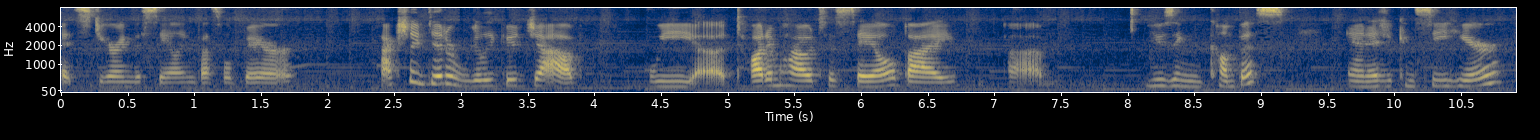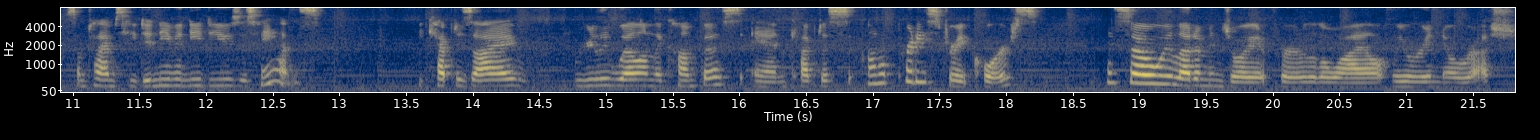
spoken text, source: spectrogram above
at steering the sailing vessel Bear. Actually, did a really good job. We uh, taught him how to sail by um, using compass, and as you can see here, sometimes he didn't even need to use his hands. He kept his eye really well on the compass and kept us on a pretty straight course, and so we let him enjoy it for a little while. We were in no rush.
